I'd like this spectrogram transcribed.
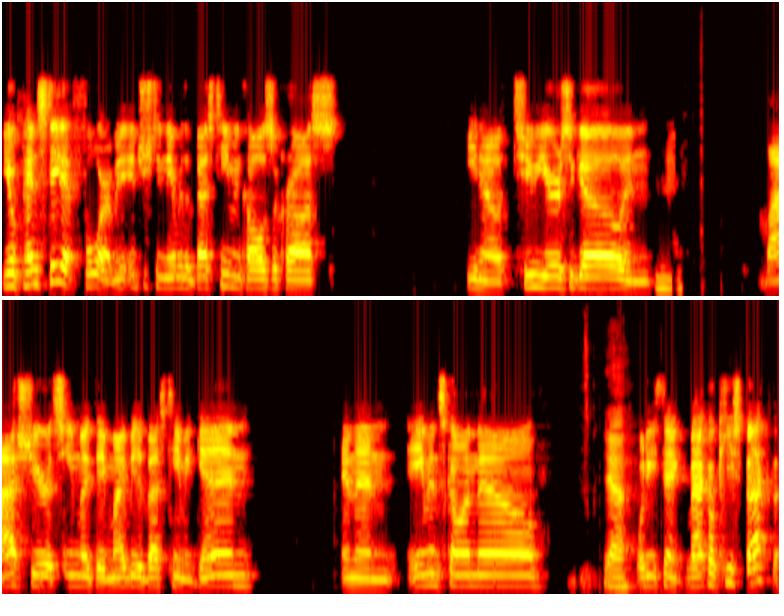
You know, Penn State at four. I mean, interesting. They were the best team in calls across. You know, two years ago, and mm-hmm. last year it seemed like they might be the best team again. And then Ament's gone now. Yeah. What do you think? Mac O'Keefe's back though.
